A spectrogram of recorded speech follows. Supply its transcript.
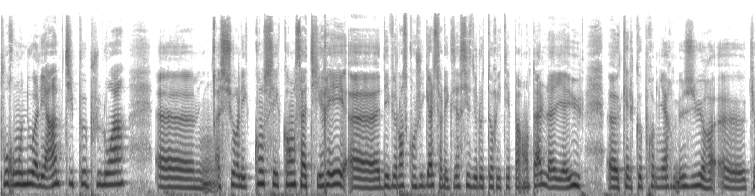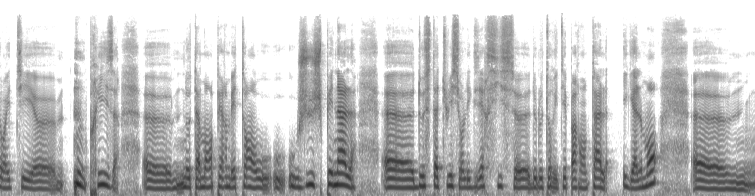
pourrons-nous aller un petit peu plus loin euh, sur les conséquences à tirer euh, des violences conjugales sur l'exercice de l'autorité parentale. il y a eu euh, quelques premières mesures qui ont été prises, notamment en permettant au, au juge pénal de statuer sur l'exercice de l'autorité parentale également. peut-être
